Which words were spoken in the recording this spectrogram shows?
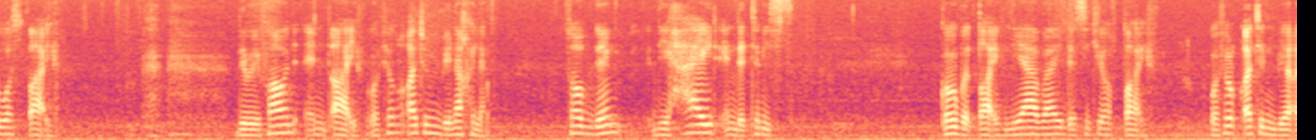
towards طائف they were found in Taif وفرقة بنخلة some of them they hide in the trees قرب الطائف nearby the city of Taif وفرقة ب-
